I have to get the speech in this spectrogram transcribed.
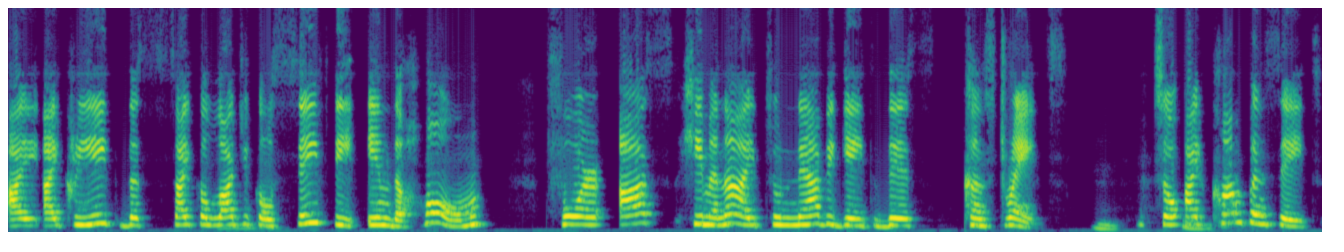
I, I create the psychological safety in the home for us, him and I, to navigate these constraints. Mm. So yeah. I compensate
